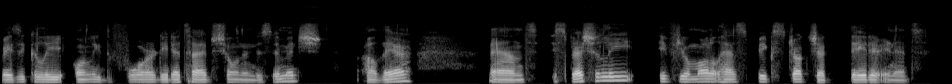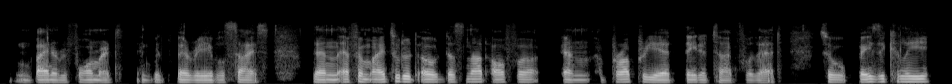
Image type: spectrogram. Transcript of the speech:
basically only the four data types shown in this image are there. And especially if your model has big structured data in it in binary format and with variable size, then FMI 2.0 does not offer an appropriate data type for that. So basically,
